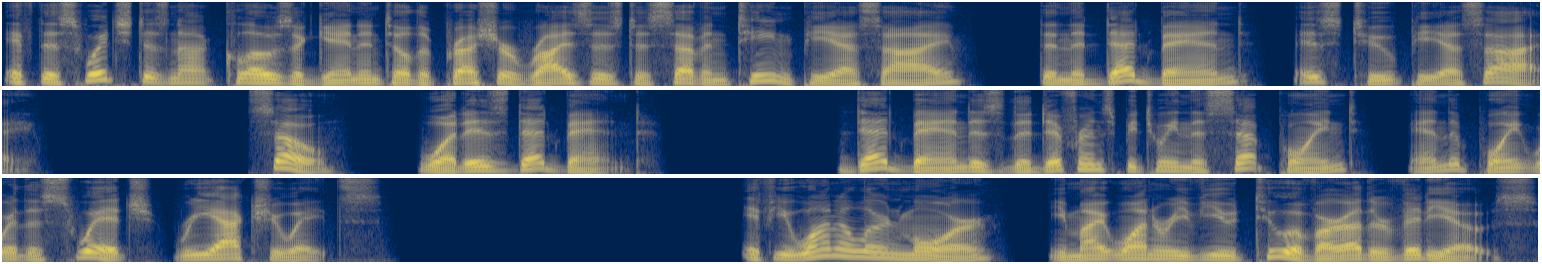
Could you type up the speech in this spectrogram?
If the switch does not close again until the pressure rises to 17 psi, then the deadband is 2 psi. So, what is deadband? Deadband is the difference between the set point and the point where the switch reactuates. If you want to learn more, you might want to review two of our other videos,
